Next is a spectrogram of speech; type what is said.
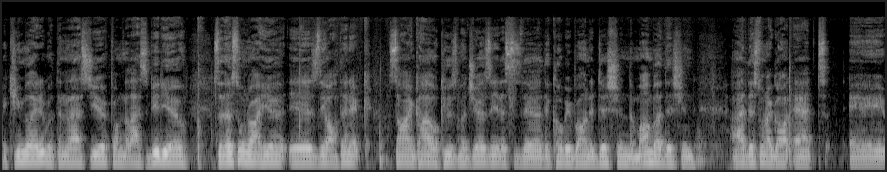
accumulated within the last year from the last video. So this one right here is the authentic signed Kyle Kuzma jersey. This is the, the Kobe Bryant edition, the Mamba edition. Uh, this one I got at a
